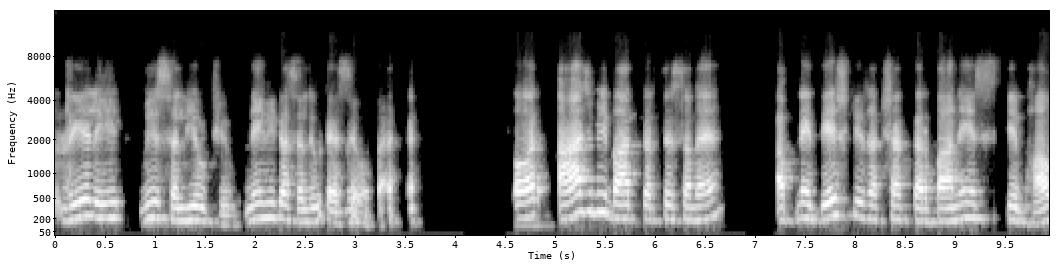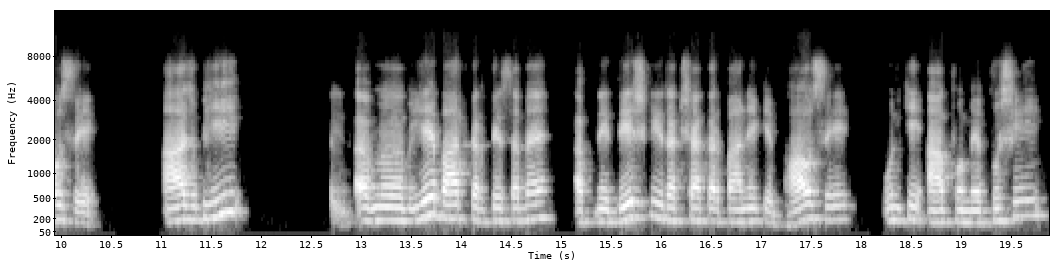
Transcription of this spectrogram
really we salute you navy का सल्यूट ऐसे होता है। और आज भी बात करते समय अपने देश की रक्षा कर पाने के भाव से आज भी ये बात करते समय अपने देश की रक्षा कर पाने के भाव से उनकी आँखों में खुशी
